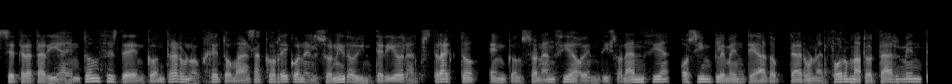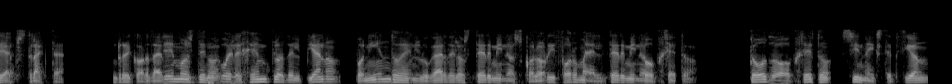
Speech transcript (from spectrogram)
Se trataría entonces de encontrar un objeto más acorde con el sonido interior abstracto, en consonancia o en disonancia, o simplemente adoptar una forma totalmente abstracta. Recordaremos de nuevo el ejemplo del piano, poniendo en lugar de los términos color y forma el término objeto. Todo objeto, sin excepción,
